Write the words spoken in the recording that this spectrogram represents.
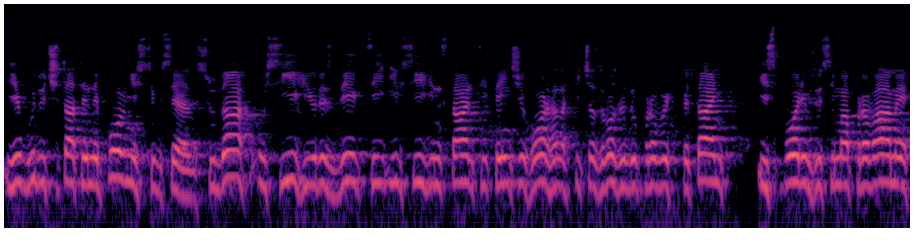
І буду читати не повністю все. В судах усіх юрисдикцій і всіх інстанцій та інших органах під час розгляду правових питань і спорів з усіма правами,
